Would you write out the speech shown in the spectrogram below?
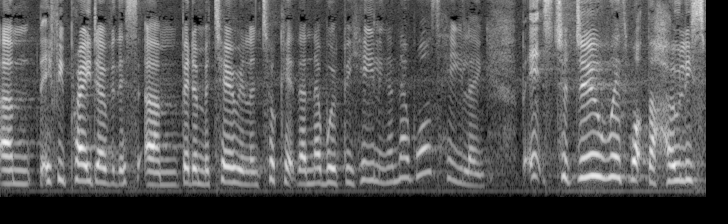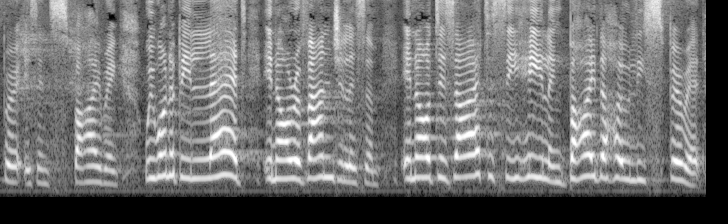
um, if he prayed over this um, bit of material and took it, then there would be healing. And there was healing. But it's to do with what the Holy Spirit is inspiring. We want to be led in our evangelism, in our desire to see healing by the Holy Spirit,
